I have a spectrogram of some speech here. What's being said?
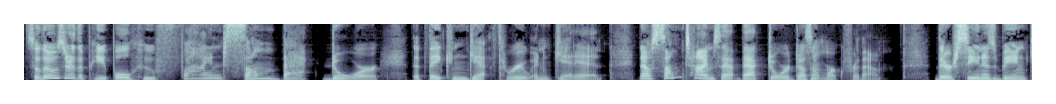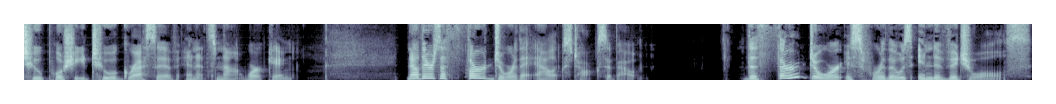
So, those are the people who find some back door that they can get through and get in. Now, sometimes that back door doesn't work for them. They're seen as being too pushy, too aggressive, and it's not working. Now, there's a third door that Alex talks about. The third door is for those individuals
